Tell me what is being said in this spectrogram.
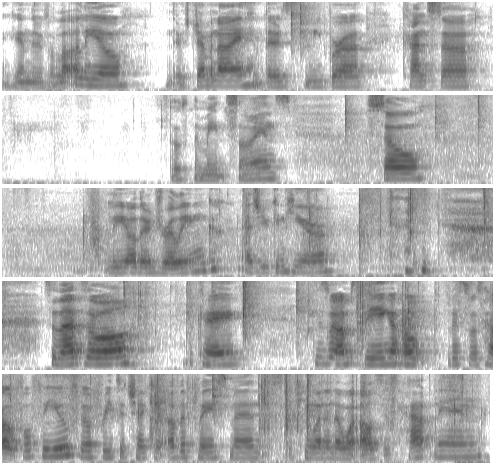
Again, there's a lot of Leo, there's Gemini, there's Libra, Cancer. Those are the main signs. So, Leo, they're drilling, as you can hear. so that's all. Okay. This is what I'm seeing. I hope this was helpful for you. Feel free to check your other placements if you want to know what else is happening.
